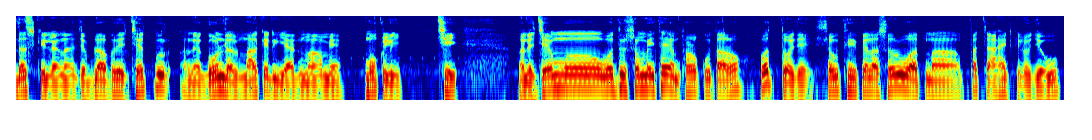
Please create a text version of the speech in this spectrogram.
દસ કિલાના જબલા ભરી જેતપુર અને ગોંડલ માર્કેટિંગ યાર્ડમાં અમે મોકલી છીએ. અને જેમ વધુ સમય થાય એમ થોડોક ઉતારો વધતો જાય. સૌથી પહેલાં શરૂઆતમાં પચાસ સાઠ કિલો જેવું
